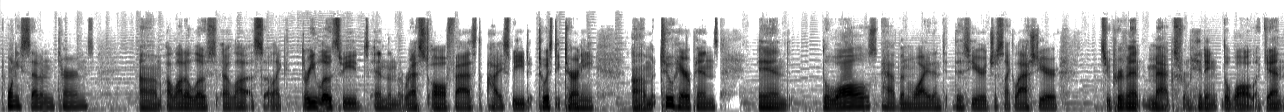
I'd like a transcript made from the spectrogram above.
27 turns. Um a lot of low a lot of, so like three low speeds and then the rest all fast, high speed, twisty turny. Um two hairpins and the walls have been widened this year just like last year to prevent Max from hitting the wall again.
